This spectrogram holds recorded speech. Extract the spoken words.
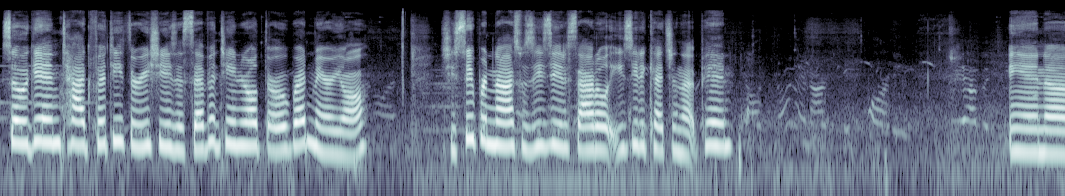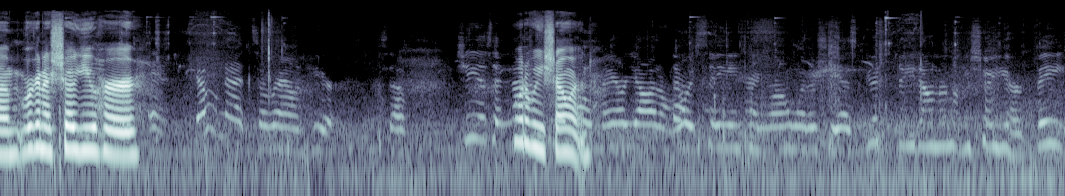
So again, tag 53. She is a 17-year-old thoroughbred mare, y'all. She's super nice, was easy to saddle, easy to catch in that pin. And um, we're going to show you her. What are we showing? show you her feet.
